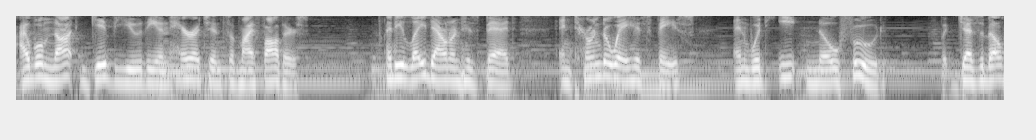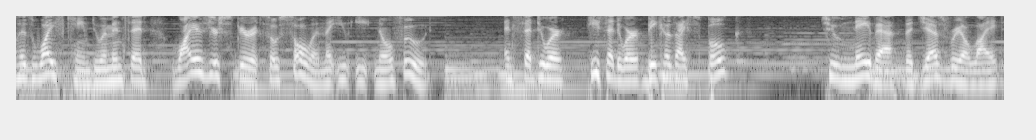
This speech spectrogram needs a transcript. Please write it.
I will not give you the inheritance of my fathers. And he lay down on his bed and turned away his face and would eat no food. But Jezebel his wife came to him and said, Why is your spirit so sullen that you eat no food? And said to her, He said to her, Because I spoke to Naboth the Jezreelite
